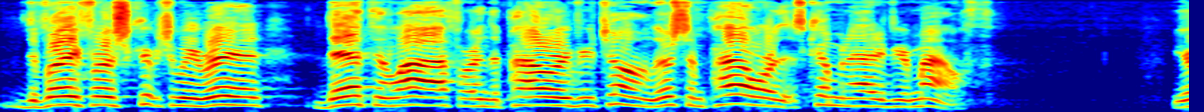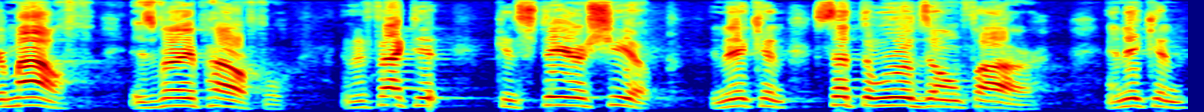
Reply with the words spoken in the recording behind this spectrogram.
the very first scripture we read, death and life are in the power of your tongue. There's some power that's coming out of your mouth. Your mouth is very powerful. And in fact, it can steer a ship, and it can set the woods on fire and it can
